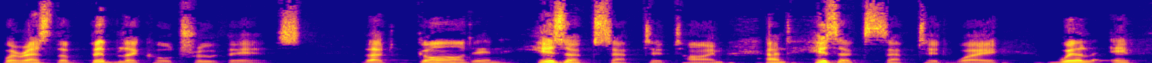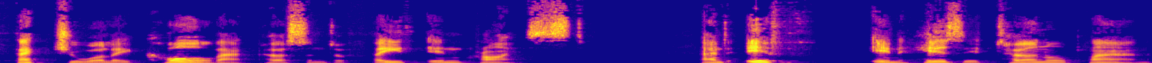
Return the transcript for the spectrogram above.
Whereas the biblical truth is that God in His accepted time and His accepted way will effectually call that person to faith in Christ. And if in his eternal plan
